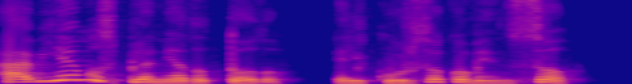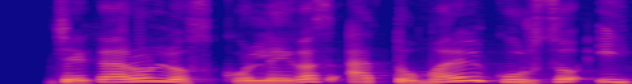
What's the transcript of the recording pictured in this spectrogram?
Habíamos planeado todo. El curso comenzó. Llegaron los colegas a tomar el curso y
